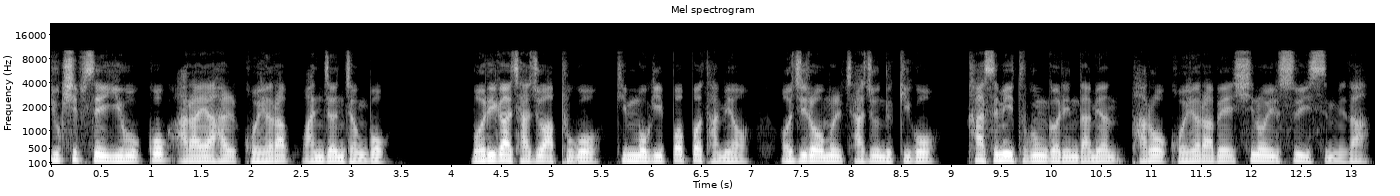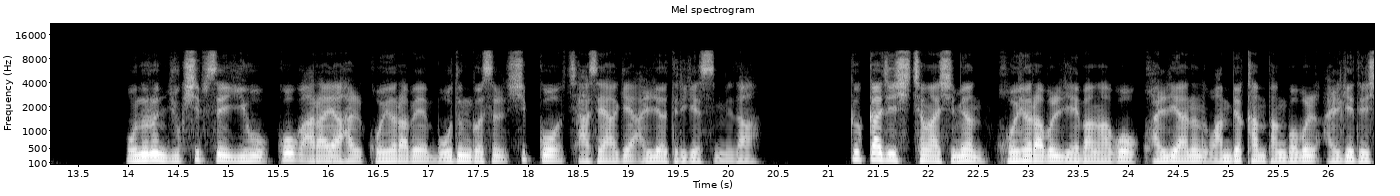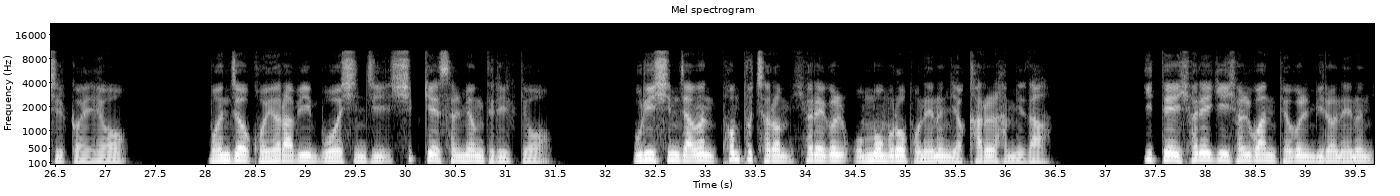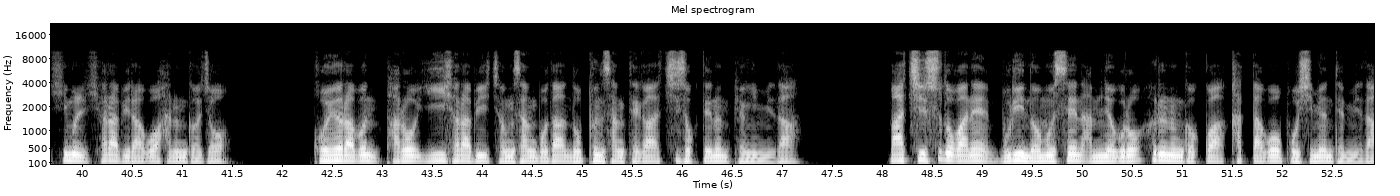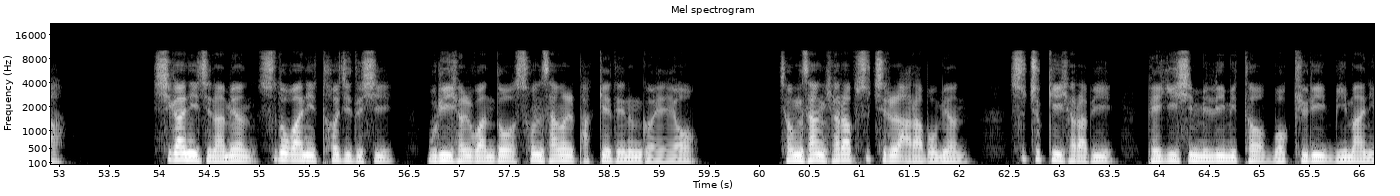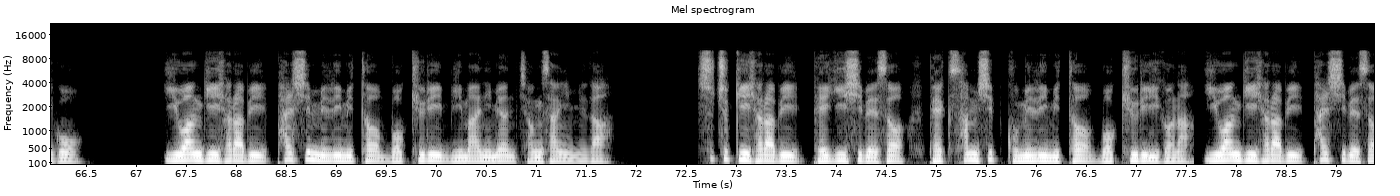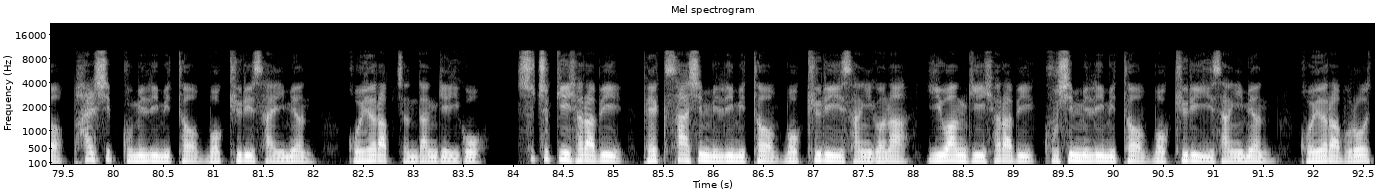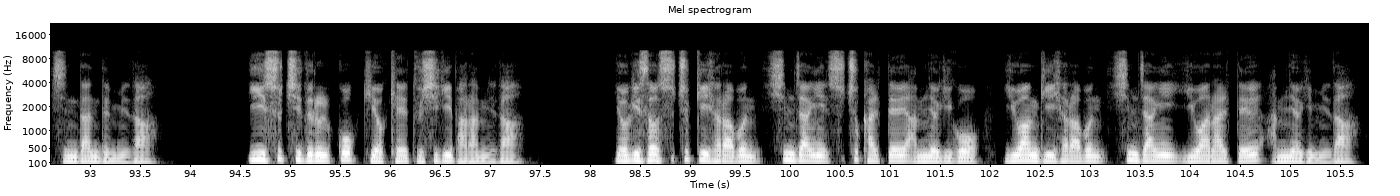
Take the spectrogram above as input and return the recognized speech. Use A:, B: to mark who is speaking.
A: 60세 이후 꼭 알아야 할 고혈압 완전 정복. 머리가 자주 아프고 뒷목이 뻣뻣하며 어지러움을 자주 느끼고 가슴이 두근거린다면 바로 고혈압의 신호일 수 있습니다. 오늘은 60세 이후 꼭 알아야 할 고혈압의 모든 것을 쉽고 자세하게 알려드리겠습니다. 끝까지 시청하시면 고혈압을 예방하고 관리하는 완벽한 방법을 알게 되실 거예요. 먼저 고혈압이 무엇인지 쉽게 설명드릴게요. 우리 심장은 펌프처럼 혈액을 온몸으로 보내는 역할을 합니다. 이때 혈액이 혈관 벽을 밀어내는 힘을 혈압이라고 하는 거죠. 고혈압은 바로 이 혈압이 정상보다 높은 상태가 지속되는 병입니다. 마치 수도관에 물이 너무 센 압력으로 흐르는 것과 같다고 보시면 됩니다. 시간이 지나면 수도관이 터지듯이 우리 혈관도 손상을 받게 되는 거예요. 정상 혈압 수치를 알아보면 수축기 혈압이 120mm 머큐리 미만이고 이완기 혈압이 80mm 머큐리 미만이면 정상입니다. 수축기 혈압이 120에서 139mm 머큐리이거나 이완기 혈압이 80에서 89mm 머큐리 사이면 고혈압 전 단계이고 수축기 혈압이 140mm 머큐리 이상이거나 이완기 혈압이 90mm 머큐리 이상이면 고혈압으로 진단됩니다. 이 수치들을 꼭 기억해 두시기 바랍니다. 여기서 수축기 혈압은 심장이 수축할 때의 압력이고 이완기 혈압은 심장이 이완할 때의 압력입니다.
